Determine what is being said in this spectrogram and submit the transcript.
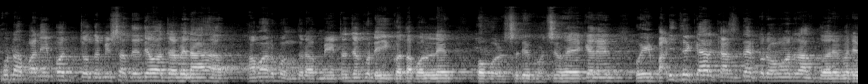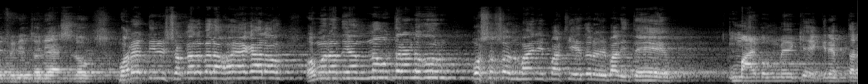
ফোঁটা পানি পর্যন্ত মিশাতে দেওয়া যাবে না। আমার বন্ধুরা, মেয়েটা যখন এই কথা বললেন অপর শুনে খুশি হয়ে গেলেন। ওই বাড়ি থেকে আর কাজ না করে অমরনাথ দরে ধরে ধরে ফিরে চলে আসলো। পরের দিন সকালবেলা হয়ে গেল। অমরনাথ প্রশাসন বাহিনী পাঠিয়ে দিল ওই বাড়িতে। মা এবং মেয়েকে গ্রেপ্তার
